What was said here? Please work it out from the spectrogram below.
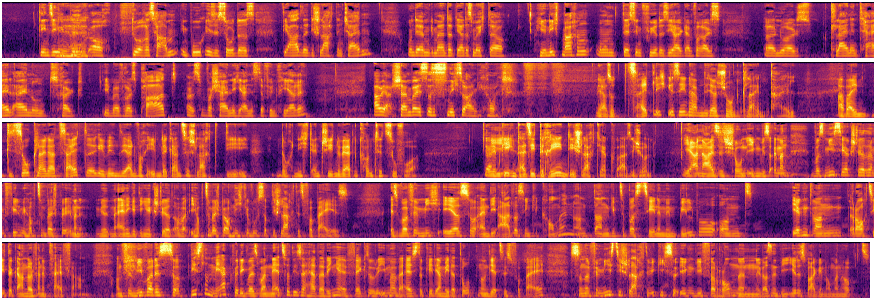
den sie im Buch auch durchaus haben. Im Buch ist es so, dass die Adler die Schlacht entscheiden und er eben gemeint hat, ja, das möchte er hier nicht machen und deswegen führt er sie halt einfach als äh, nur als kleinen Teil ein und halt eben einfach als Part, als wahrscheinlich eines der fünf Heere. Aber ja, scheinbar ist das nicht so angekommen. Ja, also zeitlich gesehen haben sie ja schon einen kleinen Teil. Aber in so kleiner Zeit äh, gewinnen sie einfach eben eine ganze Schlacht, die noch nicht entschieden werden konnte zuvor. Ja, Im Gegenteil, sie drehen die Schlacht ja quasi schon. Ja, na, es ist schon irgendwie so. Ich meine, was mich sehr gestört hat am Film, ich habe zum Beispiel, ich meine, mir haben einige Dinge gestört, aber ich habe zum Beispiel auch nicht gewusst, ob die Schlacht jetzt vorbei ist. Es war für mich eher so ein, die Adler sind gekommen und dann gibt es ein paar Szenen mit Bilbo und irgendwann raucht sich der Gandalf eine Pfeife an. Und für mich war das so ein bisschen merkwürdig, weil es war nicht so dieser Herr der Ringe-Effekt, wo du immer weißt, okay, die Armee der Toten und jetzt ist vorbei, sondern für mich ist die Schlacht wirklich so irgendwie verronnen. Ich weiß nicht, wie ihr das wahrgenommen habt.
